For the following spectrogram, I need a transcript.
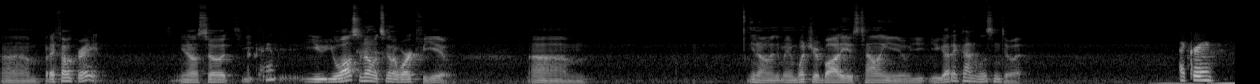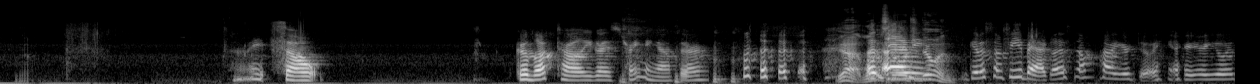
um, but I felt great. You know, so it's, Okay. you you also know it's going to work for you. Um, you know, I mean, what your body is telling you, you, you got to kind of listen to it. I Agree. Yeah. All right. So good luck to all you guys training out there. Yeah, let us know I what mean, you're doing. Give us some feedback. Let us know how you're doing. Are you as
